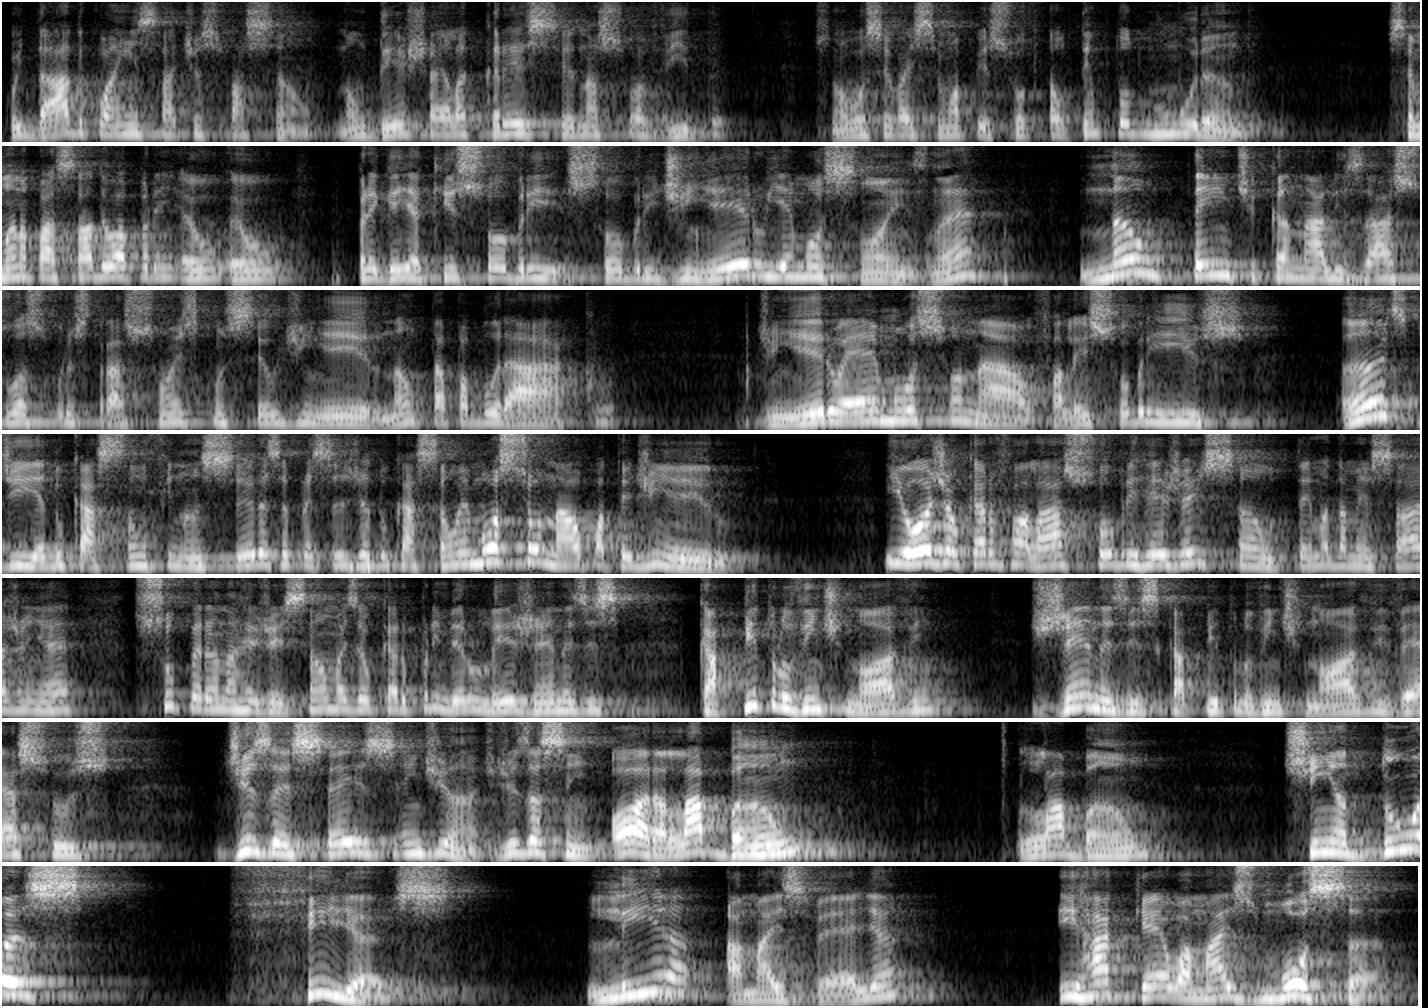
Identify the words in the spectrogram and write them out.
Cuidado com a insatisfação. Não deixa ela crescer na sua vida. Senão você vai ser uma pessoa que está o tempo todo murmurando. Semana passada eu, aprendi, eu, eu preguei aqui sobre, sobre dinheiro e emoções, né? Não tente canalizar suas frustrações com seu dinheiro, não tapa buraco. Dinheiro é emocional, falei sobre isso. Antes de educação financeira, você precisa de educação emocional para ter dinheiro. E hoje eu quero falar sobre rejeição. O tema da mensagem é superando a rejeição, mas eu quero primeiro ler Gênesis capítulo 29, Gênesis capítulo 29, versos 16 em diante. Diz assim: Ora, Labão, Labão tinha duas filhas, Lia, a mais velha, e Raquel, a mais moça.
